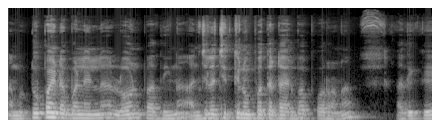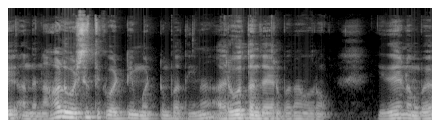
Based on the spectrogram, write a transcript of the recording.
நம்ம டூ பாயிண்ட் டபுள் நைனில் லோன் பார்த்தீங்கன்னா அஞ்சு லட்சத்தி முப்பத்தெட்டாயிரரூபா போடுறோன்னா அதுக்கு அந்த நாலு வருஷத்துக்கு வட்டி மட்டும் பார்த்தீங்கன்னா அறுபத்தஞ்சாயிரம் ரூபாய் தான் வரும். இதே நம்ம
